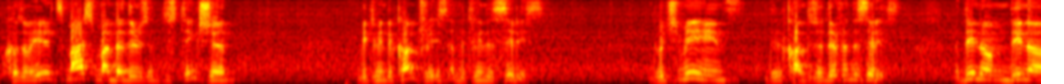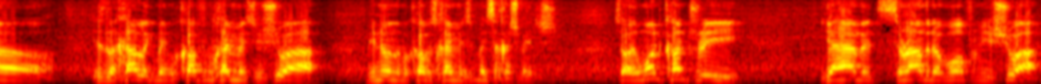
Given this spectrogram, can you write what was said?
Because over here it's mashma that there is a distinction between the countries and between the cities, which means the countries are different, the cities. Medina, Medina is lachalik be mukafim chaim mes Yeshua, minun lemukafim chaim mes Achashverosh. So in one country, you have it surrounded a wall from Yeshua,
